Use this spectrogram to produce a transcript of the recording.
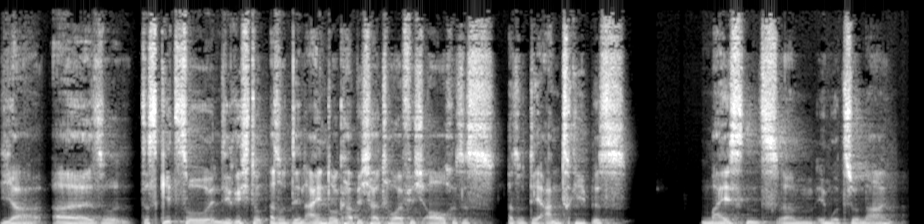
Ja, also das geht so in die Richtung, also den Eindruck habe ich halt häufig auch. Es ist, also der Antrieb ist meistens ähm, emotional.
